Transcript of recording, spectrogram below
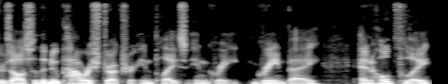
There's also the new power structure in place in Green Bay. And hopefully,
